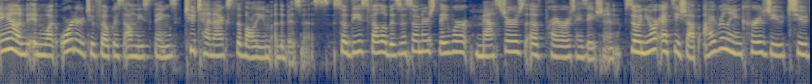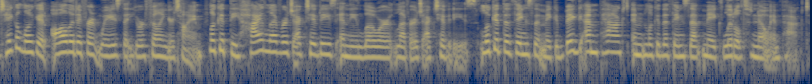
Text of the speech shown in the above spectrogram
and in what order to focus on these things to 10x the volume of the business. So these fellow business owners, they were masters of prioritization. So in your Etsy shop, I really encourage you to take a look at all the different ways that you're filling your time. Look at the high leverage activities and the lower leverage activities. Look at the things that make a big impact and look at the things that make little to no impact.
